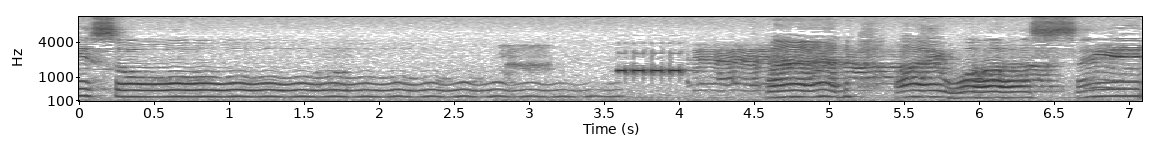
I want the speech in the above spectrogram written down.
soul. When I was sinking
